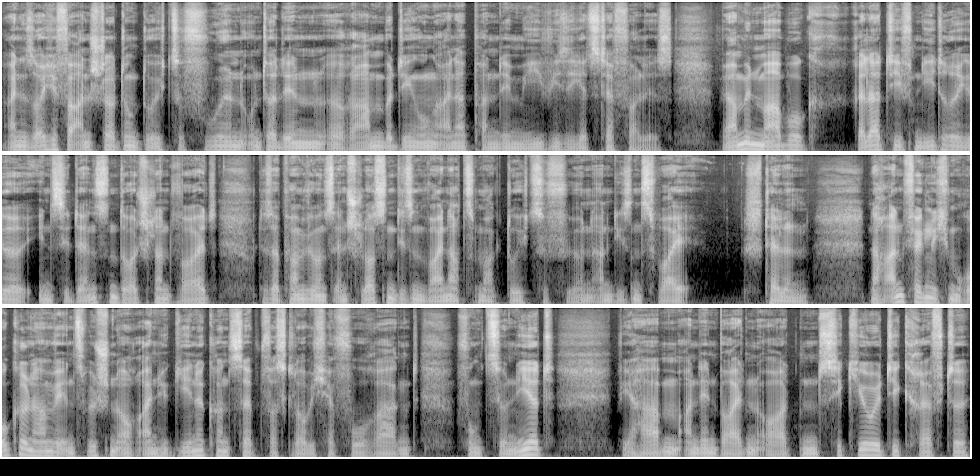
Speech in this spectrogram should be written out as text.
eine solche Veranstaltung durchzuführen unter den äh, Rahmenbedingungen einer Pandemie, wie sie jetzt der Fall ist. Wir haben in Marburg relativ niedrige Inzidenzen deutschlandweit. Deshalb haben wir uns entschlossen, diesen Weihnachtsmarkt durchzuführen an diesen zwei stellen. Nach anfänglichem Ruckeln haben wir inzwischen auch ein Hygienekonzept, was, glaube ich, hervorragend funktioniert. Wir haben an den beiden Orten Security-Kräfte.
